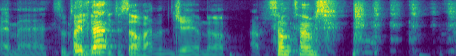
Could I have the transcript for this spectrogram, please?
Hey man, sometimes If you gotta that- get yourself out of the jam though. Sometimes.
